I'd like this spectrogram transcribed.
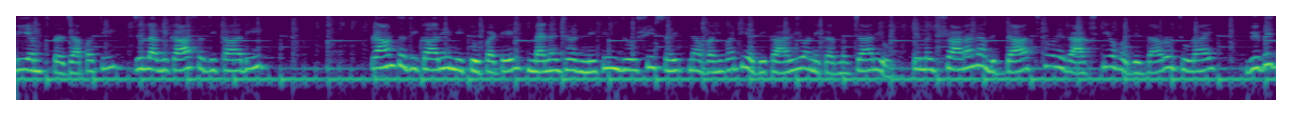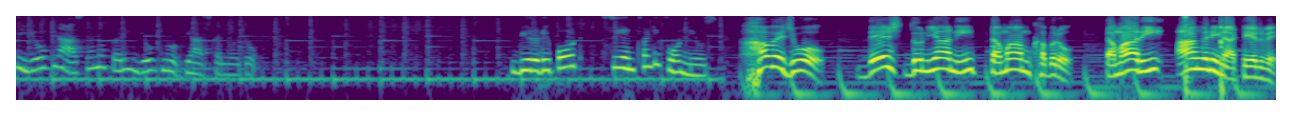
BM Prajapati, જિલ્લા વિકાસ અધિકારી પ્રાંત અધિકારી મિતુલ પટેલ મેનેજર નીતિન જોશી સહિતના વહીવટી અધિકારીઓ અને કર્મચારીઓ તેમજ શાળાના વિદ્યાર્થીઓ અને રાજકીય હોદ્દેદારો જોડાઈ વિવિધ યોગના આસનો કરી યોગનો અભ્યાસ કર્યો હતો. Bureau report CN twenty four news. હવે જુઓ દેશ દુનિયાની તમામ ખબરો તમારી આંગળીના ટેરવે.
